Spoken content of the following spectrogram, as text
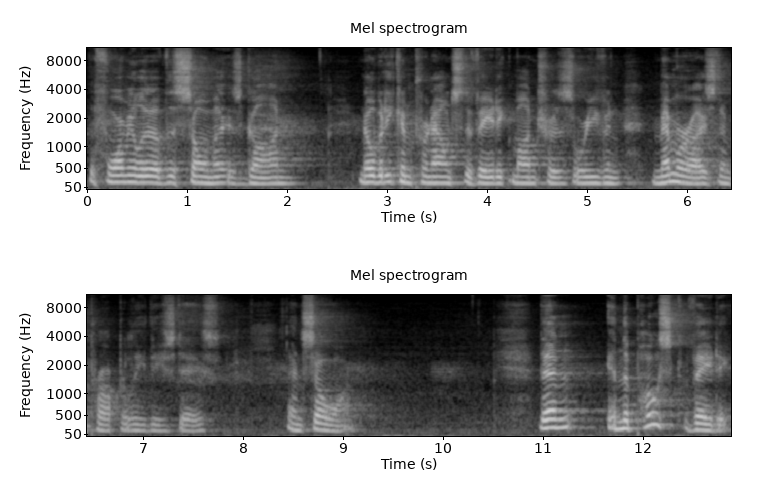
The formula of the Soma is gone. Nobody can pronounce the Vedic mantras or even memorize them properly these days, and so on. Then, in the post Vedic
